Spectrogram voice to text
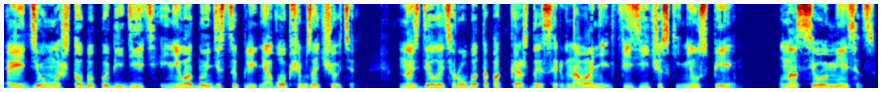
А идем мы, чтобы победить, и не в одной дисциплине, а в общем зачете но сделать робота под каждое соревнование физически не успеем. У нас всего месяц.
